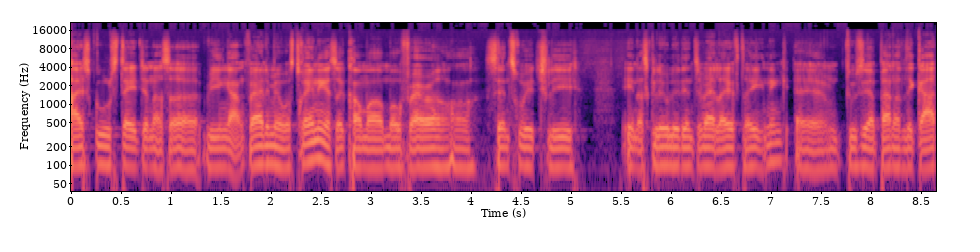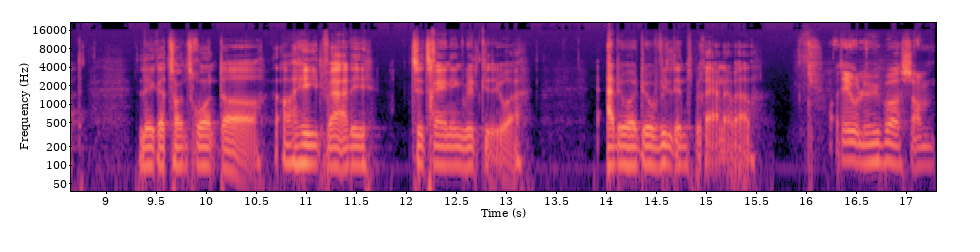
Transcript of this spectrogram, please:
high school stadion, og så er vi ikke engang færdige med vores træning, og så kommer Mo Farah og Centrovic lige ind og skal løbe lidt intervaller efter en. Ikke? Øh, du ser Bernard Legat lægger tons rundt og, og er helt færdig til træning, hvilket jo er, ja, det var, det var vildt inspirerende at være der. Og det er jo løbere, som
